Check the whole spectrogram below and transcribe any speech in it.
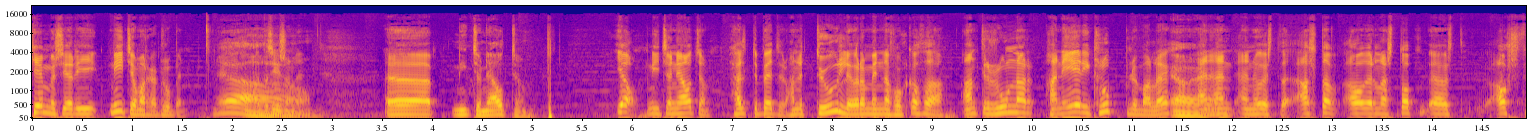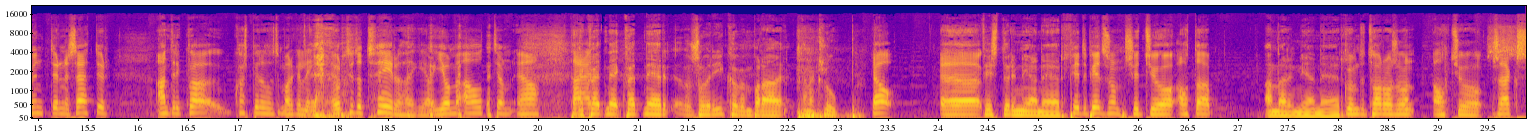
kemur sér í 90 marka klubin Já. Þetta seasoni. uh, 1918 Já, 1918, heldur betur. Hann er duglegur að minna fólk á það. Andri Rúnar, hann er í klubnum alveg Já, já. En, en, en þú veist, alltaf áður en að stopp eða, veist, Ársfundurinn er settur. Andri, hvað hva spilaðu þú til marga leik? Það voru 22 og það ekki, já, ég var með 18 Já, En hvernig, hvernig er, svo við ríköpum bara þennan klúb Já, uh, Fyrsturinn í hann er, Pétur Pétursson, 78 annarinn í hann er Guðmundur Torfarsson, 86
